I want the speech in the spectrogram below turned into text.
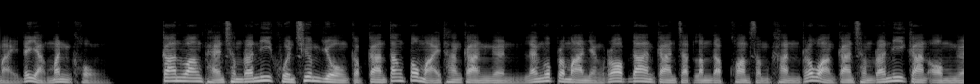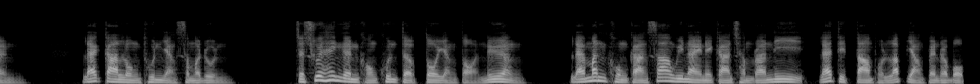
หม่ ๆ ได้อย่างมั่นคง การวางแผนชำระหนี้ควรเชื่อมโยงกับการตั้งเป้าหมายทางการเงิน และงบประมาณอย่างรอบด้านการจัดลำดับความสำคัญ ระหว่างการชำระหนี้การออมเงิน และการลงทุนอย่างสมดุล จะช่วยให้เงินของคุณเติบโตอย่างต่อเนื่อง และมั่นคงการสร้างวินัยในการชำระหนี้และติดตามผลลัพธ์อย่างเป็นระบบ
